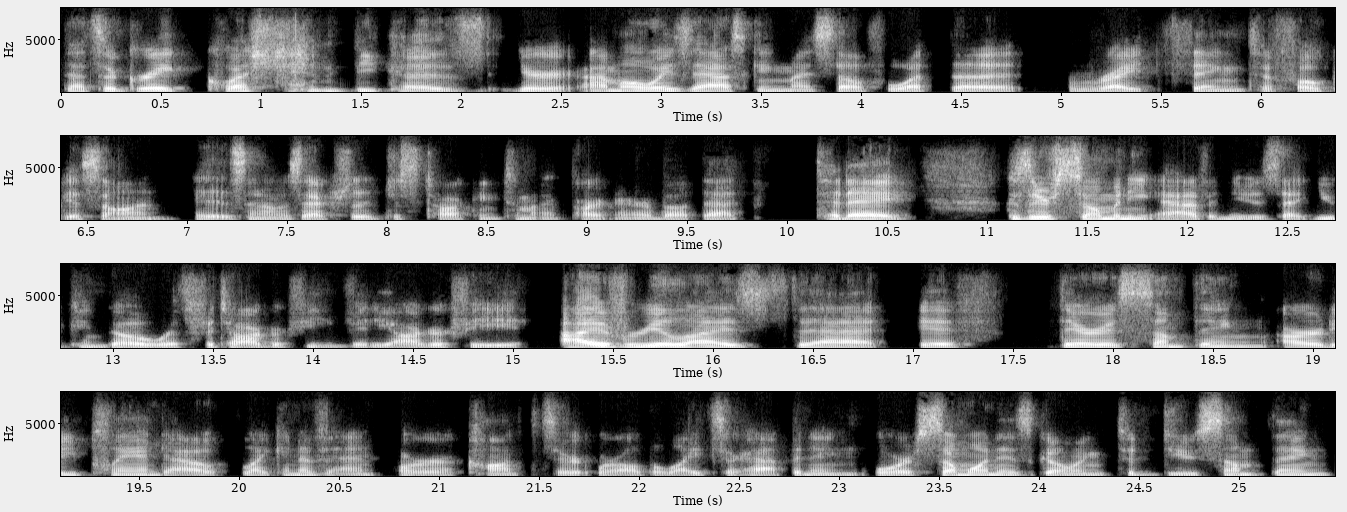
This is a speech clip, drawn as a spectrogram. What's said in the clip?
That's a great question because you're I'm always asking myself what the right thing to focus on is. And I was actually just talking to my partner about that today because there's so many avenues that you can go with photography and videography. I've realized that if there is something already planned out, like an event or a concert where all the lights are happening, or someone is going to do something,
